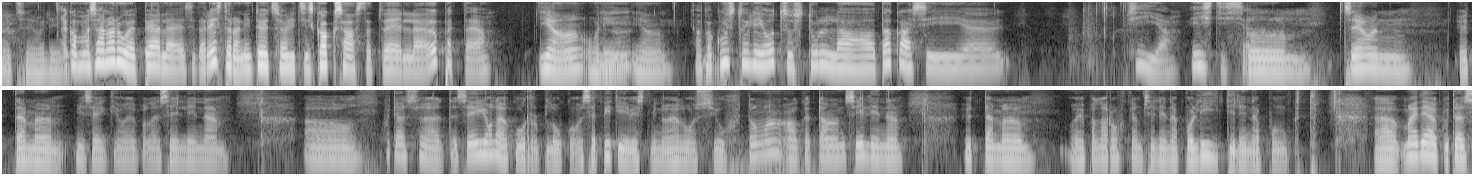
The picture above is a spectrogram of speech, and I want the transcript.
et see oli. aga ma saan aru, et peale seda restoranitööd sa olid siis kaks aastat veel õpetaja jaa, olin mm -hmm. ja. aga kust tuli otsus tulla tagasi äh, siia Eestisse um,? see on, ütleme isegi võib-olla selline uh,, kuidas öelda, see ei ole kurb lugu, see pidi vist minu elus juhtuma, aga ta on selline, ütleme võib-olla rohkem selline poliitiline punkt. Uh, ma ei tea, kuidas,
